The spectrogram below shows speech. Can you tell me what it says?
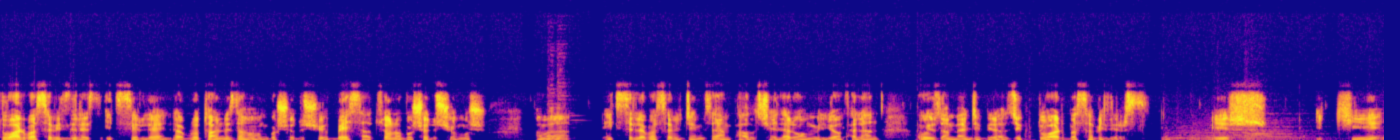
Duvar basabiliriz iksirle. Laboratuvar ne zaman boşa düşüyor? 5 saat sonra boşa düşüyormuş. Ama iksirle basabileceğimiz en pahalı şeyler 10 milyon falan. O yüzden bence birazcık duvar basabiliriz. 1, 2,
